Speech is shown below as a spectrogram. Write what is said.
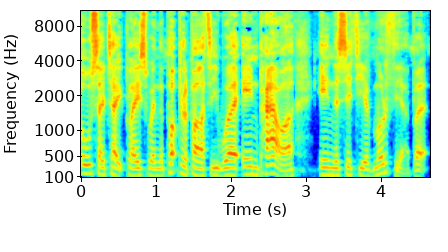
also take place when the Popular Party were in power in the city of Murcia. But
